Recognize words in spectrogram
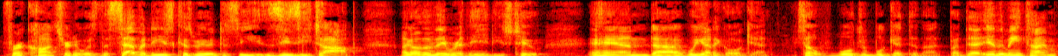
for a concert, it was the 70s because we went to see ZZ Top. I know that they were the 80s too, and uh, we got to go again. So we'll we'll get to that. But uh, in the meantime,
